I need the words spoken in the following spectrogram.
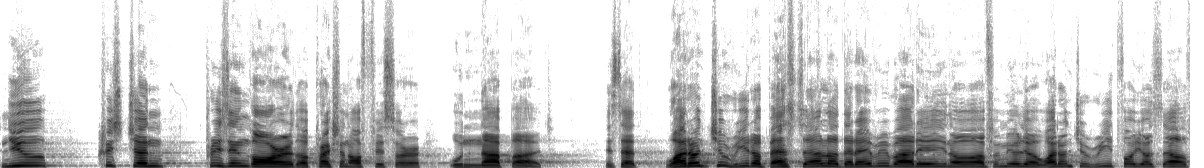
new Christian prison guard or correction officer would not budge. He said, Why don't you read a bestseller that everybody you know are familiar? Why don't you read for yourself?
